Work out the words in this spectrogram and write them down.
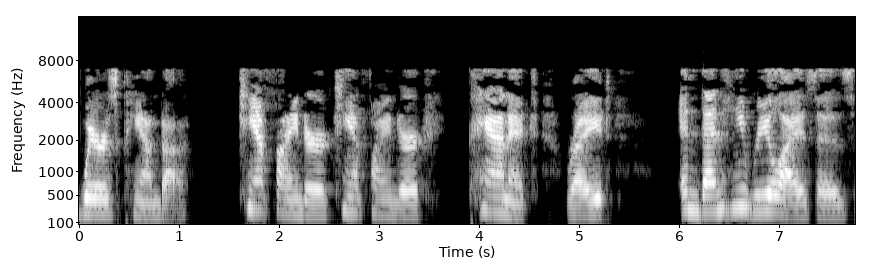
where's Panda? Can't find her, can't find her, panic, right? And then he realizes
